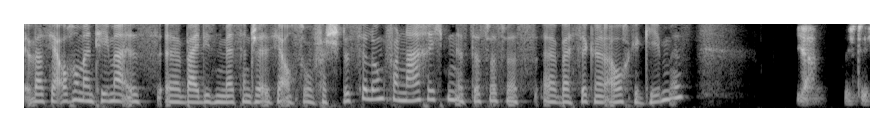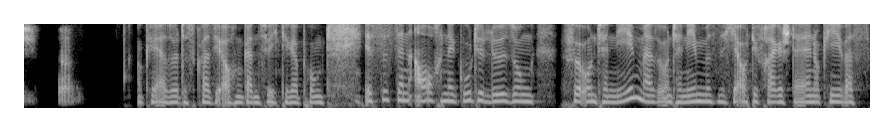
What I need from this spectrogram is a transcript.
Was ja auch immer ein Thema ist äh, bei diesem Messenger, ist ja auch so Verschlüsselung von Nachrichten. Ist das was, was äh, bei Signal auch gegeben ist? Ja, richtig. Ja. Okay, also das ist quasi auch ein ganz wichtiger Punkt. Ist es denn auch eine gute Lösung für Unternehmen? Also Unternehmen müssen sich ja auch die Frage stellen, okay, was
